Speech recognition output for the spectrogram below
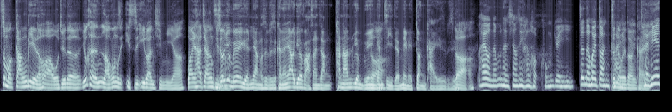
这么刚烈的话，我觉得有可能老公是一时意乱情迷啊。万一他这样子，你说愿不愿意原谅？是不是？可能要约法三章，看他愿不愿意跟自己的妹妹断开，是不是？对啊。还有能不能相信她老公愿意真的会断开？真的会断开？对，因为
